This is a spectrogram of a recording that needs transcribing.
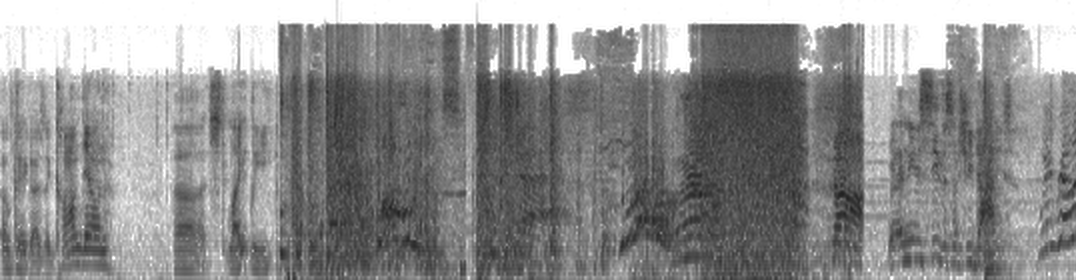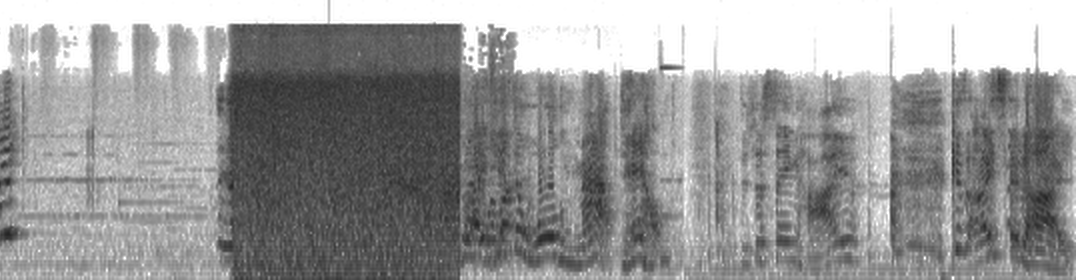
Okay, guys, I calmed down uh, slightly. Stop! Wait, I need to see this if she dies. Wait, really? I hit the world map, damn! It's just saying hi. Cause I said hi,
